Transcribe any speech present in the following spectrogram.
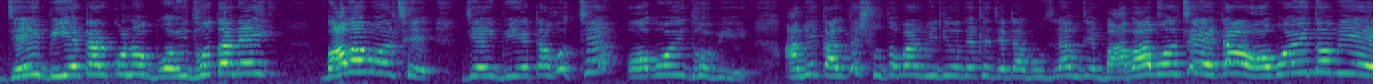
যেই বিয়েটার কোনো বৈধতা নেই বাবা বলছে যে এই বিয়েটা হচ্ছে অবৈধ বিয়ে। আমি কালকে সুতোবার ভিডিও দেখে যেটা বুঝলাম যে বাবা বলছে এটা অবৈধ বিয়ে।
